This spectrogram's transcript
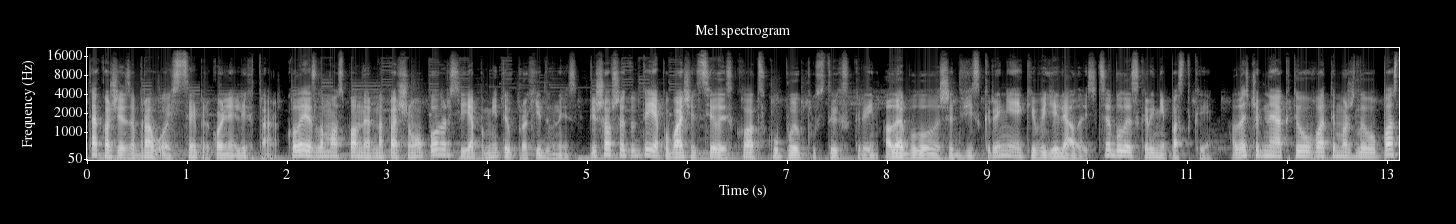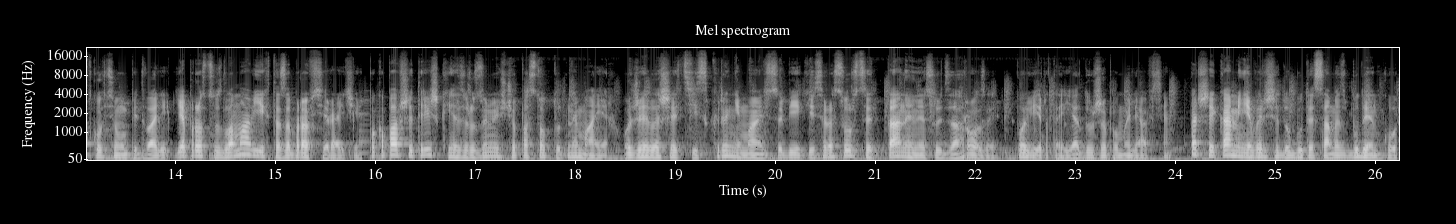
Також я забрав ось цей прикольний ліхтар. Коли я зламав спавнер на першому поверсі, я помітив прохід вниз. Пішовши туди, я побачив цілий склад з купою пустих скринь, але було лише дві скрині, які виділялись. Це були скрині пастки. Але щоб не активувати можливу пастку в цьому підвалі, я просто зламав їх та забрав всі речі. Покопавши трішки, я зрозумів, що пасток тут немає. Отже, лише ці скрині мають в собі якісь ресурси та не несуть загрози. Повірте, я дуже помилявся. Перший камінь я вирішив добути саме з будинку,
